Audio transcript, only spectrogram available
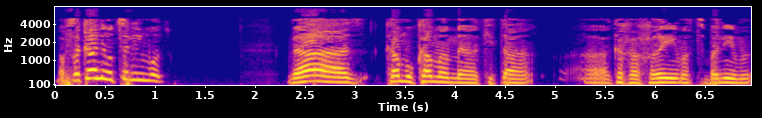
בהפסקה אני רוצה ללמוד. ואז קמו כמה מהכיתה, ככה אחראים, עצבנים,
